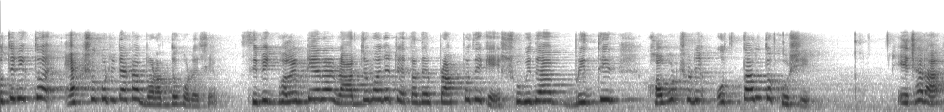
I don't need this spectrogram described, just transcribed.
অতিরিক্ত একশো কোটি টাকা বরাদ্দ করেছে। সিভিক ভলেন্টিয়াররা রাজ্য বাজেটে তাদের প্রাপ্য থেকে সুবিধা বৃদ্ধির খবর শুনে অত্যন্ত খুশি। এছাড়া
